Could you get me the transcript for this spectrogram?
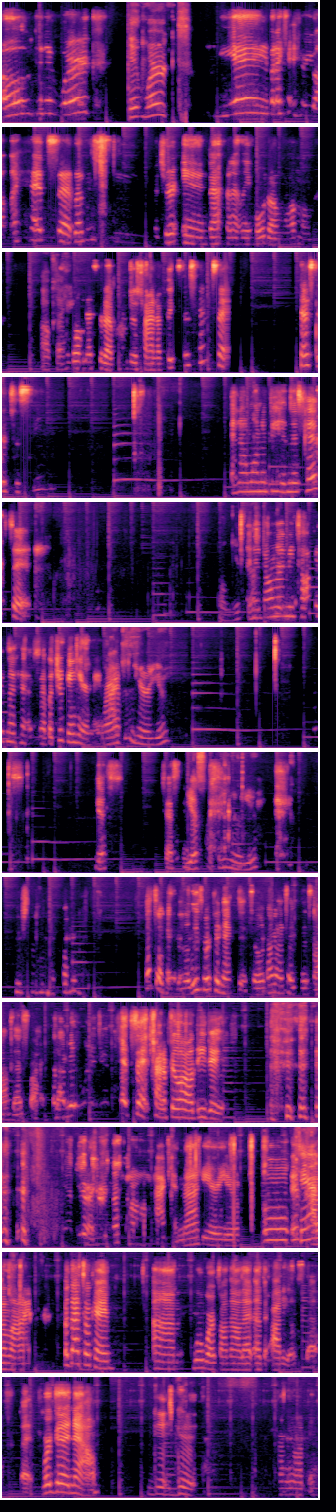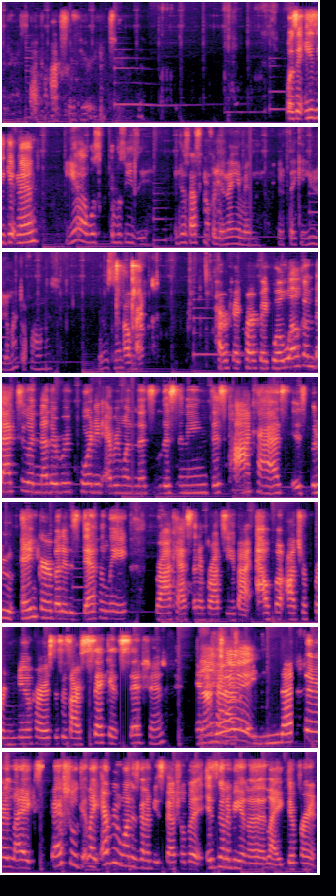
Oh, did it work? It worked. Yay! But I can't hear you on my headset. Let me see. But you're in, definitely. Hold on one moment. Okay. Don't mess it up. I'm just trying to fix this headset. Test it to see. And I want to be in this headset. Oh, yes, And it don't let me talk in the headset, but you can hear me, right? I can hear you. Yes. Testing. Yes, I can hear you. You're still on the phone. That's okay. Though. At least we're connected. So if I gotta take this off, that's fine. But I really want to do the headset, trying to feel all DJ. You're in the phone. I cannot hear you. Ooh, it's Can't- out of line. But that's okay. Um, we'll work on all that other audio stuff. But we're good now. good, good. Turn you up in here so I can actually hear you too. Was it easy getting in? Yeah, it was it was easy. Just ask you for your name and if they can use your microphone. It's real. Okay. Perfect, perfect. Well, welcome back to another recording, everyone that's listening. This podcast is through Anchor, but it is definitely broadcasted and brought to you by Alpha Entrepreneurs. This is our second session. And I have Yay. another like special like everyone is gonna be special, but it's gonna be in a like different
